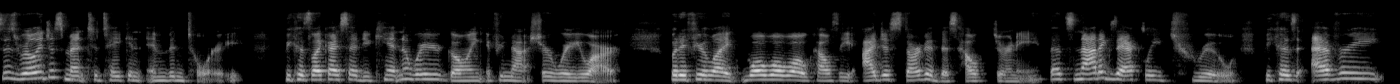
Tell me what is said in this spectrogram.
This is really just meant to take an inventory because like i said you can't know where you're going if you're not sure where you are but if you're like whoa whoa whoa kelsey i just started this health journey that's not exactly true because every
